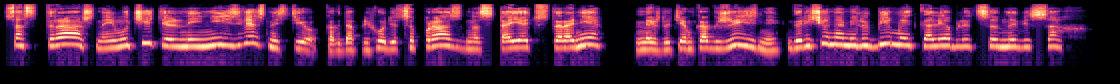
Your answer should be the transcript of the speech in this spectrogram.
со страшной, мучительной неизвестностью, когда приходится праздно стоять в стороне между тем как жизни, горячо нами любимые, колеблется на весах.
